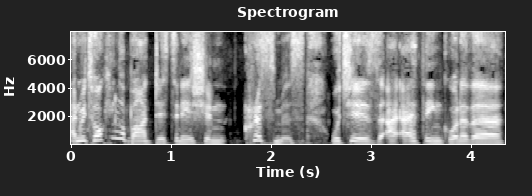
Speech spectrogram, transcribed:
And we're talking about Destination Christmas, which is, I, I think, one of the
